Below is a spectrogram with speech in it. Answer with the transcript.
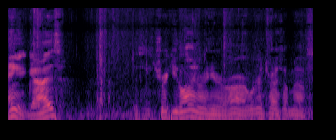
Dang it, guys. This is a tricky line right here. All right, we're going to try something else.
